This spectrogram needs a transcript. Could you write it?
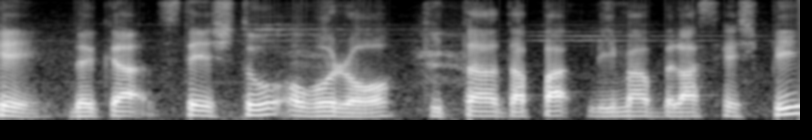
Okey, dekat stage tu overall kita dapat 15 HP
